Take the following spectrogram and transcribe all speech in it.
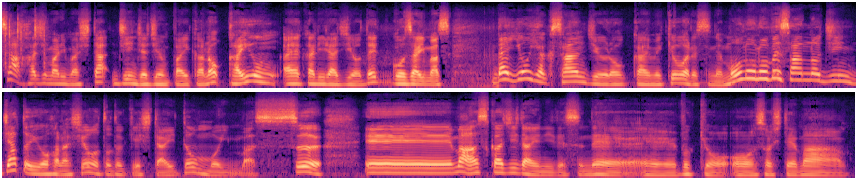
さあ、始まりました。神社巡拝家の開運あやかりラジオでございます。第436回目、今日はですね、物のべさんの神社というお話をお届けしたいと思います。えー、まあ、飛鳥時代にですね、えー仏教、そしてまあ、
